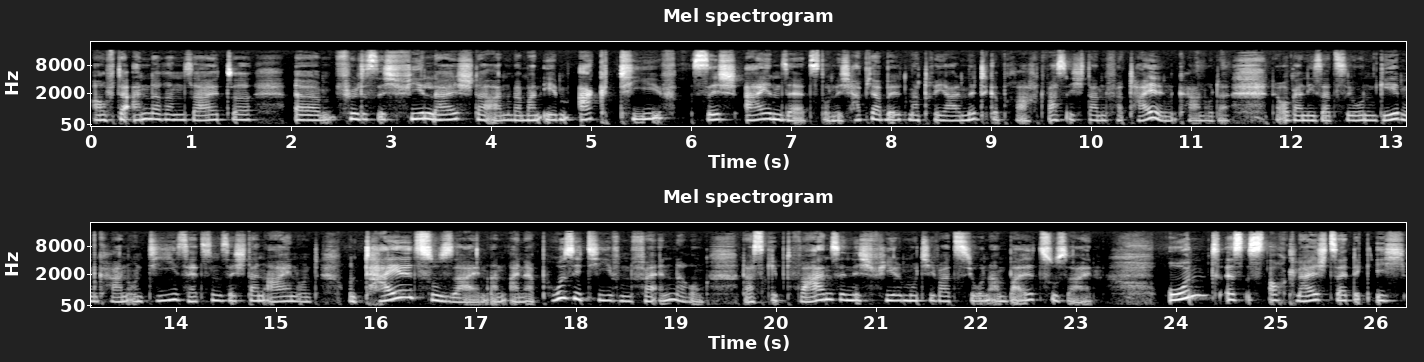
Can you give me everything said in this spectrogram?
Auf der anderen Seite ähm, fühlt es sich viel leichter an, wenn man eben aktiv sich einsetzt. Und ich habe ja Bildmaterial mitgebracht, was ich dann verteilen kann oder der Organisation geben kann. Und die setzen sich dann ein. Und, und Teil zu sein an einer positiven Veränderung, das gibt wahnsinnig viel Motivation, am Ball zu sein. Und es ist auch gleichzeitig, ich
